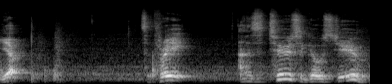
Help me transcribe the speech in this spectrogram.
Yep. It's a three. And it's a two, so it goes to you.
